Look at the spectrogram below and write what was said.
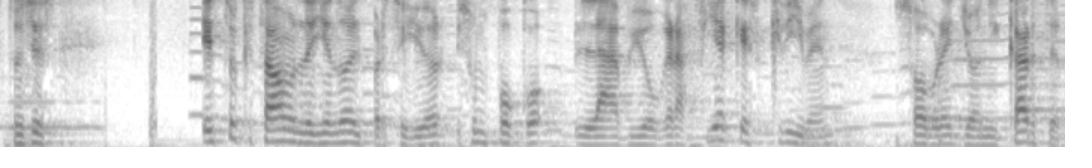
Entonces, esto que estábamos leyendo del perseguidor es un poco la biografía que escriben sobre Johnny Carter,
